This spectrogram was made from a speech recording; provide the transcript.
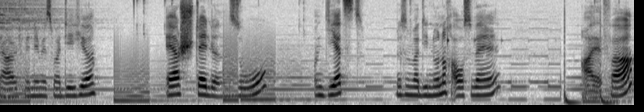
Ja, wir nehmen jetzt mal die hier. Erstellen. So. Und jetzt müssen wir die nur noch auswählen. Alpha.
